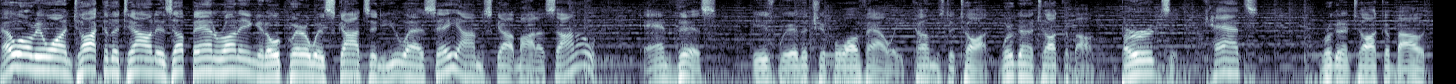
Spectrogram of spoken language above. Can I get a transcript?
Hello, everyone. Talk of the Town is up and running in Eau Claire, Wisconsin, USA. I'm Scott Montesano, and this is where the Chippewa Valley comes to talk. We're going to talk about birds and cats. We're going to talk about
